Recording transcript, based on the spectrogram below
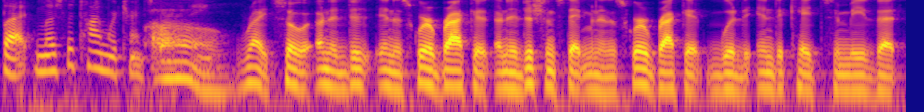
But most of the time we're transcribing. Oh, right. So in a square bracket, an edition statement in a square bracket would indicate to me that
